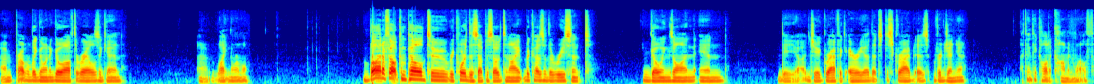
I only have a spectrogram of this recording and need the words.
I'm probably going to go off the rails again, uh, like normal. But I felt compelled to record this episode tonight because of the recent goings on in the uh, geographic area that's described as Virginia. I think they call it a commonwealth.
